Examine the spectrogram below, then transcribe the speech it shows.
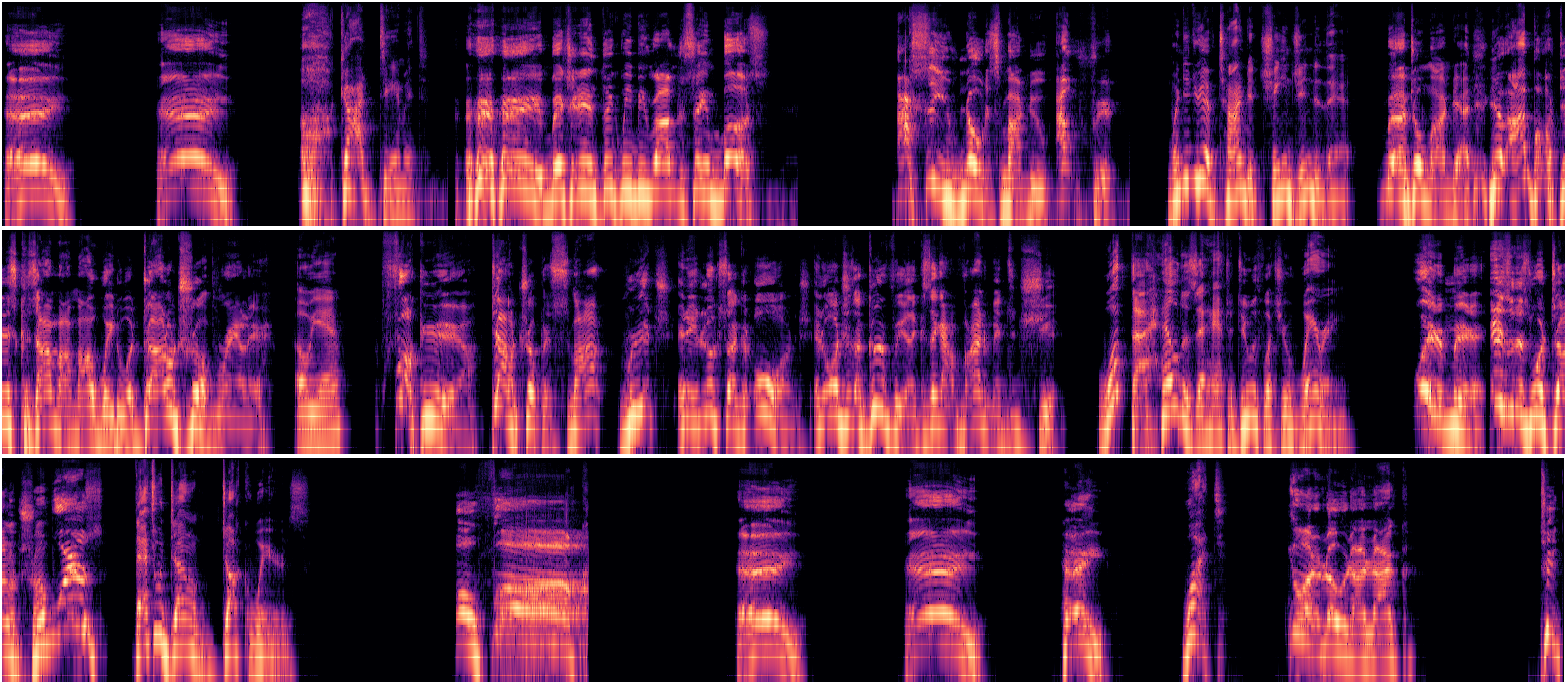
Hey! Hey! Oh, god damn it. Hey, hey! bet you didn't think we'd be riding the same bus. I see you've noticed my new outfit. When did you have time to change into that? Uh, don't mind that. Yeah, I bought this because I'm on my way to a Donald Trump rally. Oh, yeah? Fuck yeah! Donald Trump is smart, rich, and he looks like an orange. And oranges are good for you because they got vitamins and shit. What the hell does that have to do with what you're wearing? Wait a minute, isn't this what Donald Trump wears? That's what Donald Duck wears. Oh fuck! Hey! Hey! Hey! What? You wanna know what I like?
